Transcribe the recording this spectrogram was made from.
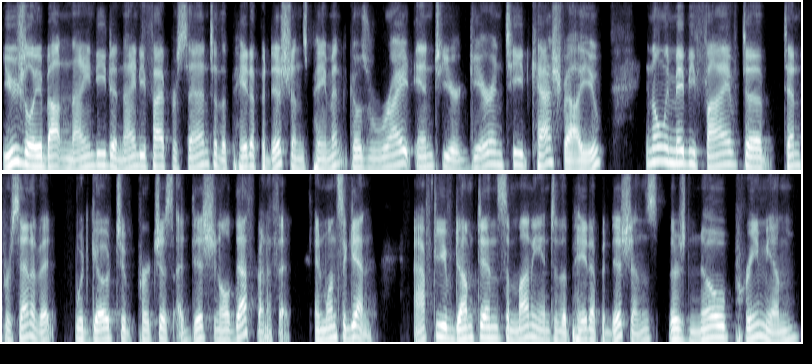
Usually, about 90 to 95% of the paid up additions payment goes right into your guaranteed cash value, and only maybe 5 to 10% of it would go to purchase additional death benefit. And once again, after you've dumped in some money into the paid up additions, there's no premium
